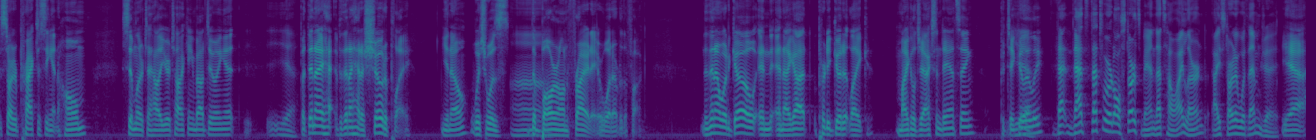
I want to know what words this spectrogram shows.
started practicing at home, similar to how you're talking about doing it. Yeah. But then I, ha- but then I had a show to play, you know, which was the Ah. bar on Friday or whatever the fuck. And then I would go and, and I got pretty good at like Michael Jackson dancing, particularly. Yeah. That that's that's where it all starts, man. That's how I learned. I started with MJ. Yeah.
